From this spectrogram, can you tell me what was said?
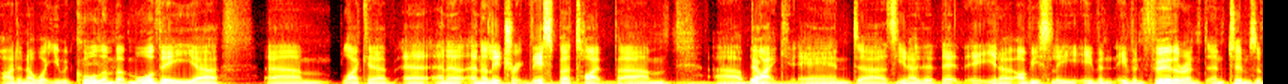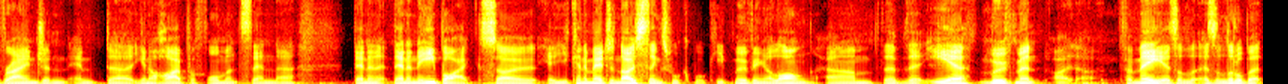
I don't know what you would call them, but more the uh, um, like a, a, an, a, an electric Vespa type um, uh, bike, yep. and uh, you know that, that you know obviously even even further in, in terms of range and and uh, you know higher performance than uh, than an, than an e-bike. So yeah, you can imagine those things will, will keep moving along. Um, the the air movement uh, for me is a is a little bit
